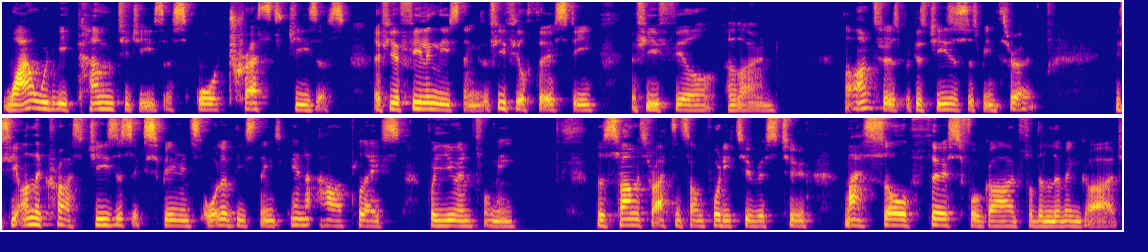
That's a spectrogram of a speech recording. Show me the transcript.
Why would we come to Jesus or trust Jesus if you're feeling these things, if you feel thirsty, if you feel alone? The answer is because Jesus has been through it. You see, on the cross, Jesus experienced all of these things in our place for you and for me. The psalmist writes in Psalm 42, verse 2 My soul thirsts for God, for the living God.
